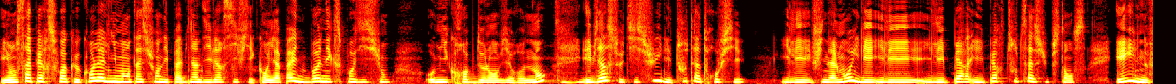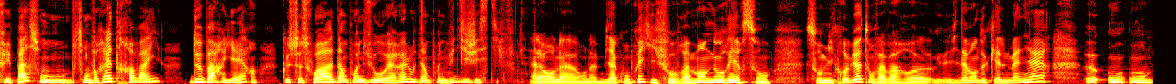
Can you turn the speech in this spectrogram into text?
Et on s'aperçoit que quand l'alimentation n'est pas bien diversifiée, quand il n'y a pas une bonne exposition aux microbes de l'environnement, mhm. eh bien ce tissu, il est tout atrophié. Il est finalement, il, est, il, est, il, est perd, il perd toute sa substance et il ne fait pas son, son vrai travail de barrière, que ce soit d'un point de vue ORL ou d'un point de vue digestif. Alors on a, on a bien compris qu'il faut vraiment nourrir son, son microbiote. On va voir euh, évidemment de quelle manière. Euh, on,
